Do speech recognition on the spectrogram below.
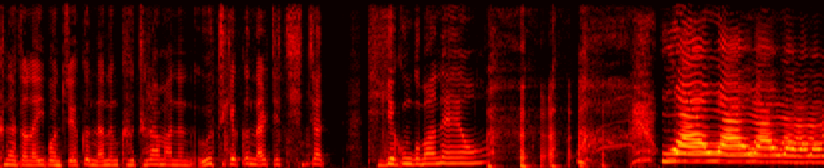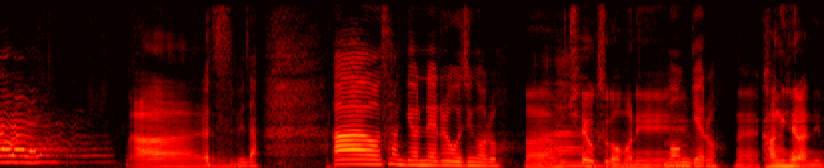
그나저나 이번 주에 끝나는 그 드라마는 어떻게 끝날지 진짜 되게 궁금하네요. 아, 그렇습니다. 아유 상견례를 오징어로. 아유, 아, 최옥숙 어머니. 멍게로. 네, 강혜라님.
